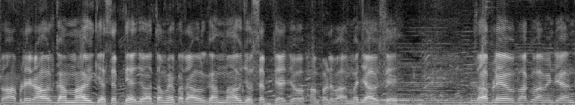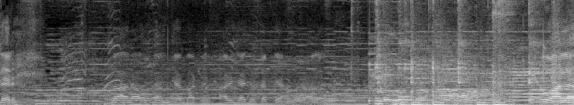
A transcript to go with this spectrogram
તો આપણે રાવલ ગામમાં આવી ગયા સપ્ત્યા જવા. તમે પણ રાવલ ગામમાં આવજો સપ્ત્યા જો સાંભળવા મજા આવશે. તો આપણે ભાગવા માંડ્યા અંદર. રાવલ ગામ છે, બાકી આવી જાજો સપ્ત્યા શું હાલે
